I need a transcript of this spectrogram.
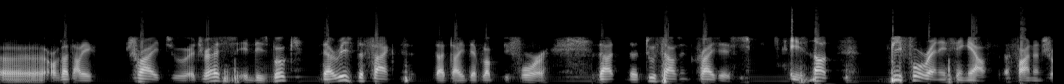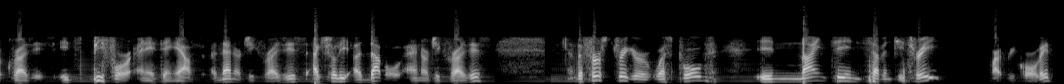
uh, or that I try to address in this book, there is the fact that I developed before that the 2000 crisis is not before anything else a financial crisis. It's before anything else an energy crisis, actually a double energy crisis. The first trigger was pulled in 1973, I recall it,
